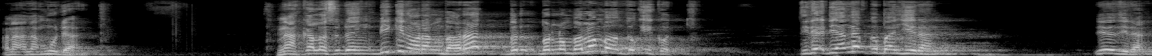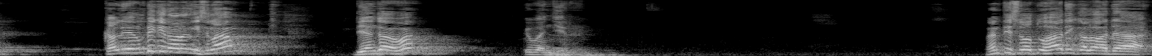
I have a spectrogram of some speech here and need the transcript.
Anak-anak muda. Nah, kalau sudah yang bikin orang barat ber, berlomba-lomba untuk ikut. Tidak dianggap kebanjiran. Dia tidak. Kalau yang bikin orang Islam dianggap apa? Kebanjiran. Nanti suatu hari kalau ada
